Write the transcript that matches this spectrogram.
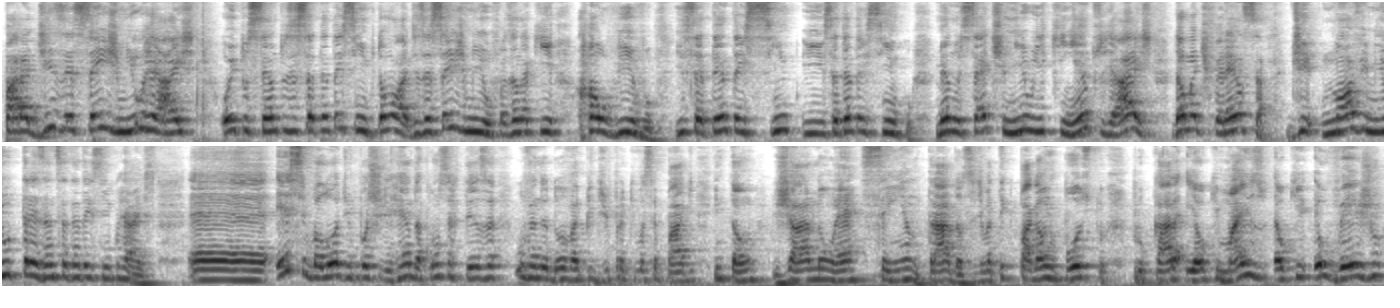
para 16 mil reais 875. Então vamos lá, 16 mil, fazendo aqui ao vivo, e 75, e 75 menos 7.500 reais, dá uma diferença de 9.375 reais. É, esse valor de imposto de renda, com certeza, o vendedor vai pedir para que você pague, então já não é sem entrada, você vai ter que pagar o imposto para o cara e é o que mais, é o que eu vejo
